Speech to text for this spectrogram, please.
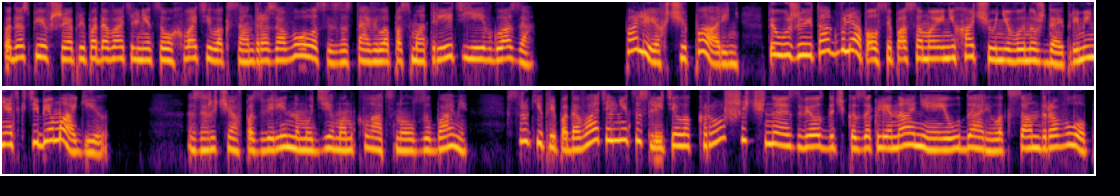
Подоспевшая преподавательница ухватила Александра за волосы и заставила посмотреть ей в глаза. «Полегче, парень, ты уже и так вляпался по самое «не хочу, не вынуждай применять к тебе магию». Зарычав по-звериному, демон клацнул зубами. С руки преподавательницы слетела крошечная звездочка заклинания и ударила Александра в лоб.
